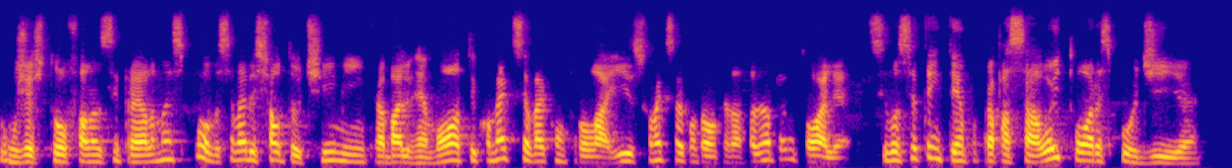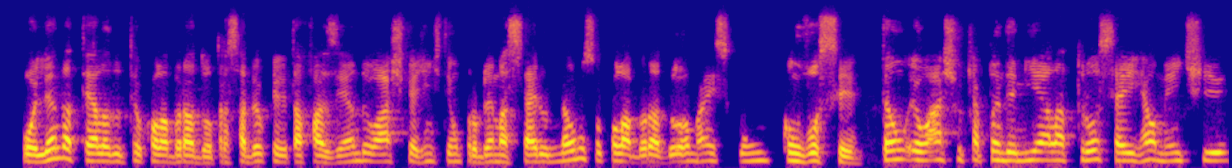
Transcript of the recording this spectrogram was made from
um gestor falando assim para ela, mas pô, você vai deixar o teu time em trabalho remoto e como é que você vai controlar isso? Como é que você vai controlar o que ela está fazendo? Eu pergunto, olha, se você tem tempo para passar oito horas por dia olhando a tela do teu colaborador para saber o que ele está fazendo, eu acho que a gente tem um problema sério não no seu colaborador, mas com, com você. Então, eu acho que a pandemia ela trouxe aí realmente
